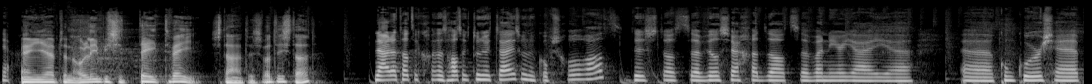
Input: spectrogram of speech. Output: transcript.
Ja. En je hebt een Olympische T2-status. Wat is dat? Nou, dat had ik, dat had ik toen de tijd toen ik op school had. Dus dat eh, wil zeggen dat eh, wanneer jij eh, concours hebt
